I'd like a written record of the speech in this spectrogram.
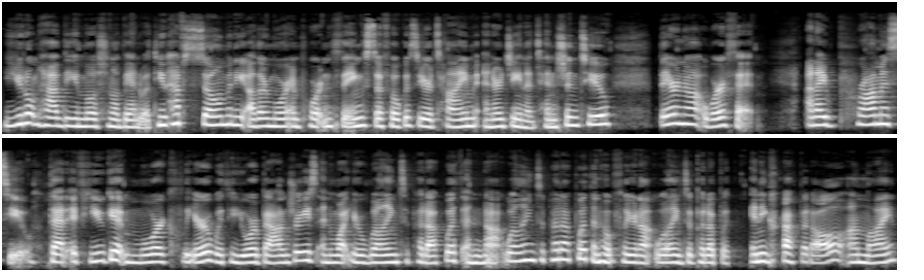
You don't have the emotional bandwidth. You have so many other more important things to focus your time, energy, and attention to. They're not worth it. And I promise you that if you get more clear with your boundaries and what you're willing to put up with and not willing to put up with, and hopefully you're not willing to put up with any crap at all online,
